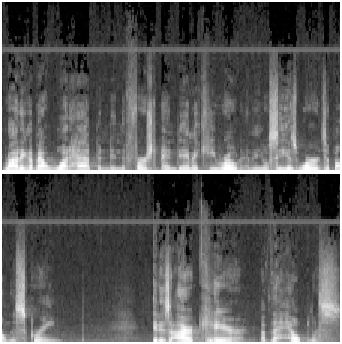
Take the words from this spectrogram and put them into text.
writing about what happened in the first pandemic, he wrote, and you'll see his words up on the screen It is our care of the helpless,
